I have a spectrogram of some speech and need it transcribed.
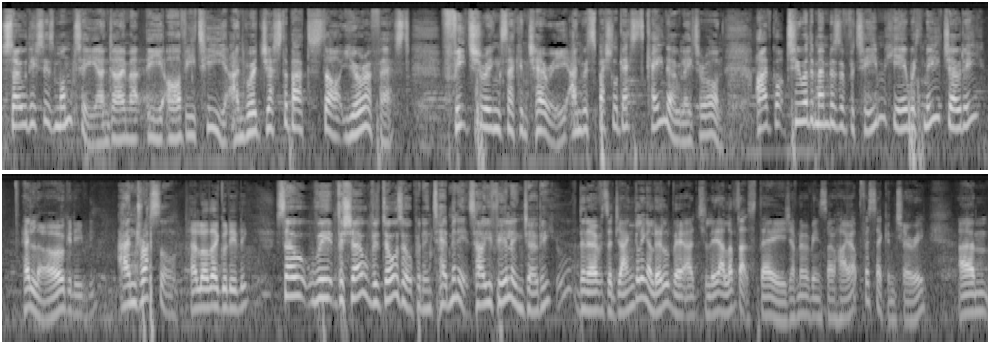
So this is Monty, and I'm at the RVT, and we're just about to start Eurofest, featuring Second Cherry, and with special guest KEiiNO later on. I've got two other members of the team here with me, Jody Hello, good evening. and Russell. Hello there, good evening. So we, the show, the doors open in ten minutes. How are you feeling, Jody? The nerves are jangling a little bit, actually. I love that stage. I've never been so high up for Second Cherry. Um,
